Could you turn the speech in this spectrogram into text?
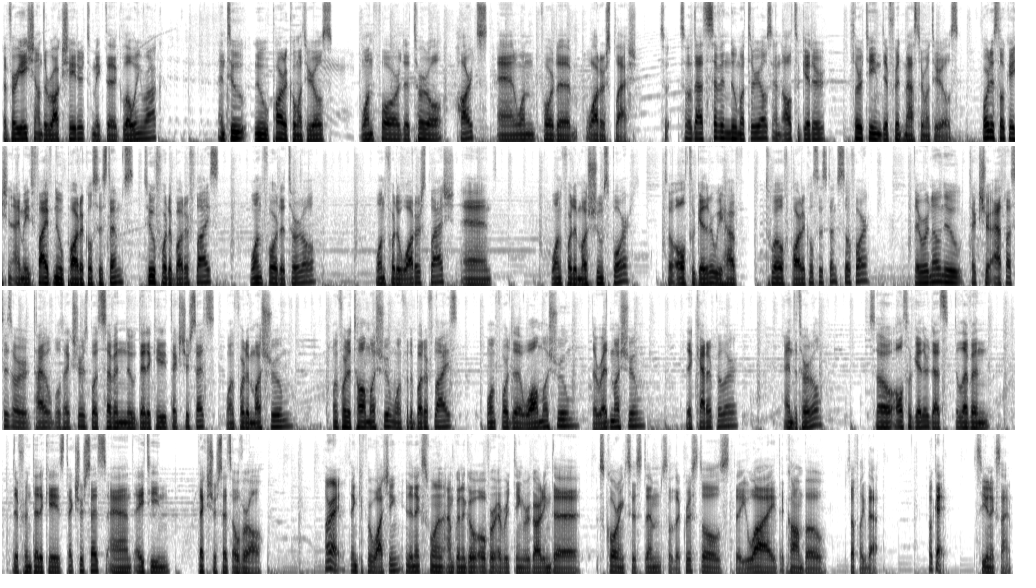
a variation on the rock shader to make the glowing rock, and two new particle materials, one for the turtle hearts and one for the water splash. So, so that's seven new materials and altogether 13 different master materials. For this location I made 5 new particle systems, 2 for the butterflies, 1 for the turtle, 1 for the water splash, and 1 for the mushroom spore. So altogether we have 12 particle systems so far. There were no new texture atlases or tileable textures, but 7 new dedicated texture sets, 1 for the mushroom, 1 for the tall mushroom, 1 for the butterflies, 1 for the wall mushroom, the red mushroom, the caterpillar, and the turtle. So altogether that's 11 different dedicated texture sets and 18 texture sets overall. Alright, thank you for watching. In the next one I'm going to go over everything regarding the scoring system, so the crystals, the UI, the combo, stuff like that. Okay, see you next time.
